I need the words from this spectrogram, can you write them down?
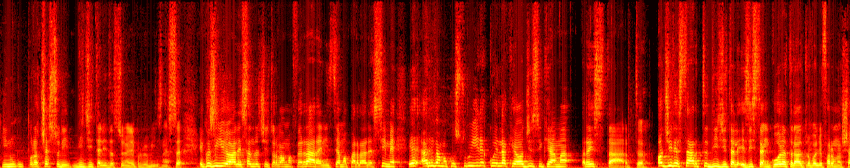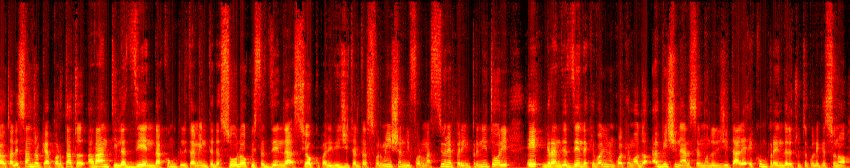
in un processo di digitalizzazione del proprio business. E così io e Alessandro ci troviamo a Ferrara, iniziamo a parlare assieme e arriviamo a costruire quella che oggi si chiama Restart. Oggi Restart Digital esiste ancora, tra l'altro voglio fare uno shout a Alessandro che ha portato avanti l'azienda completamente da solo. Questa azienda si occupa di digital transformation, di formazione per imprenditori e grandi aziende che vogliono in qualche modo avvicinarsi al mondo digitale e comprendere tutte quelle che sono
